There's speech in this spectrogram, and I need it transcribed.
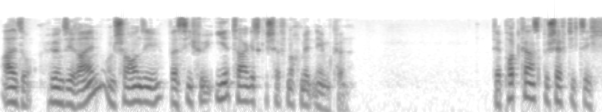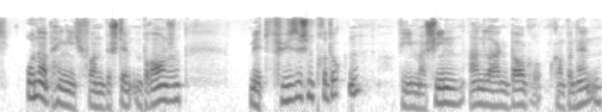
Also hören Sie rein und schauen Sie, was Sie für Ihr Tagesgeschäft noch mitnehmen können. Der Podcast beschäftigt sich unabhängig von bestimmten Branchen mit physischen Produkten wie Maschinen, Anlagen, Baugruppen, Komponenten,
